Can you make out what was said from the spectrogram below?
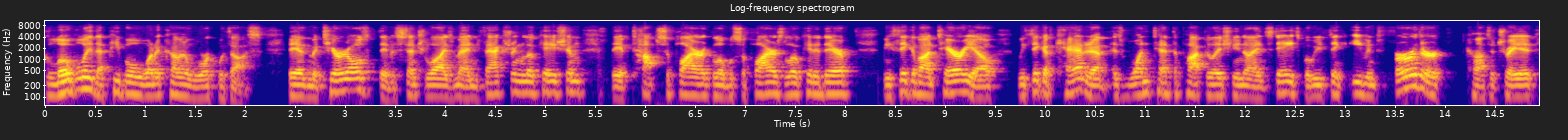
globally that people want to come and work with us. They have materials, they have a centralized manufacturing location, they have top supplier, global suppliers located there. You think of Ontario, we think of Canada as one tenth the population of the United States, but we think even further concentrated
